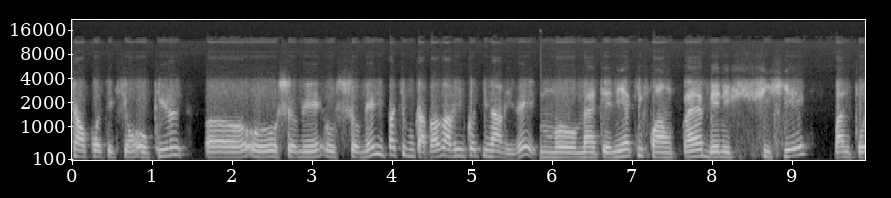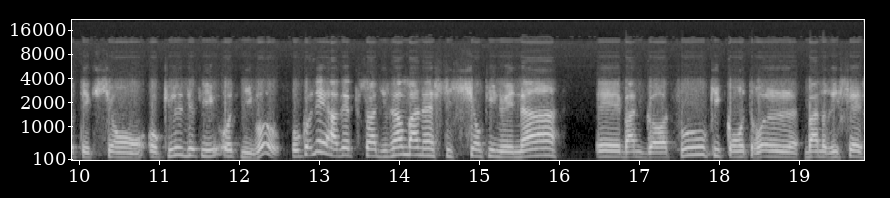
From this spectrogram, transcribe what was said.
sans protection occulte, au sommet, au sommet, il pas vous capable de continuer à arriver. Maintenir qui Franklin bénéficier d'une protection occulte depuis haut niveau. Vous connaissez avec soi-disant une institution qui nous est là, et ban fou qui contrôle ban richesse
